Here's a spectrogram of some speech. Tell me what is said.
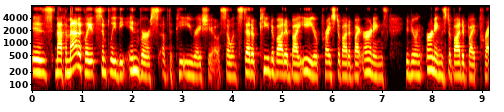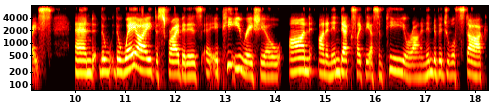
is mathematically it's simply the inverse of the PE ratio. So instead of P divided by E or price divided by earnings, you're doing earnings divided by price. And the the way I describe it is a, a PE ratio on on an index like the S&P or on an individual stock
